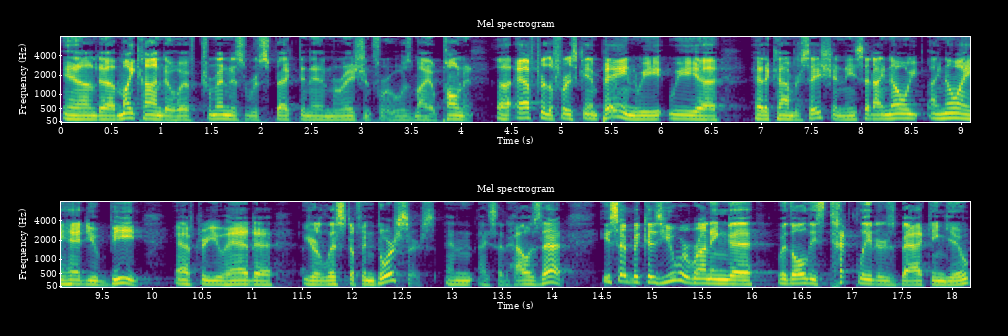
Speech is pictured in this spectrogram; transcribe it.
And uh, Mike Honda, I have tremendous respect and admiration for, who was my opponent. Uh, after the first campaign, we we uh, had a conversation. he said, "I know I know I had you beat after you had uh, your list of endorsers." And I said, "How is that?" He said, "Because you were running uh, with all these tech leaders backing you."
